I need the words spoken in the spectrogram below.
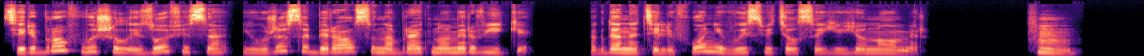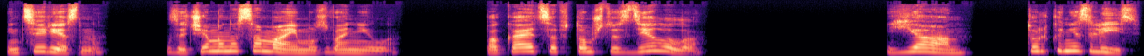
Серебров вышел из офиса и уже собирался набрать номер Вики, когда на телефоне высветился ее номер. Хм, интересно, зачем она сама ему звонила? Покаяться в том, что сделала? Ян, только не злись,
